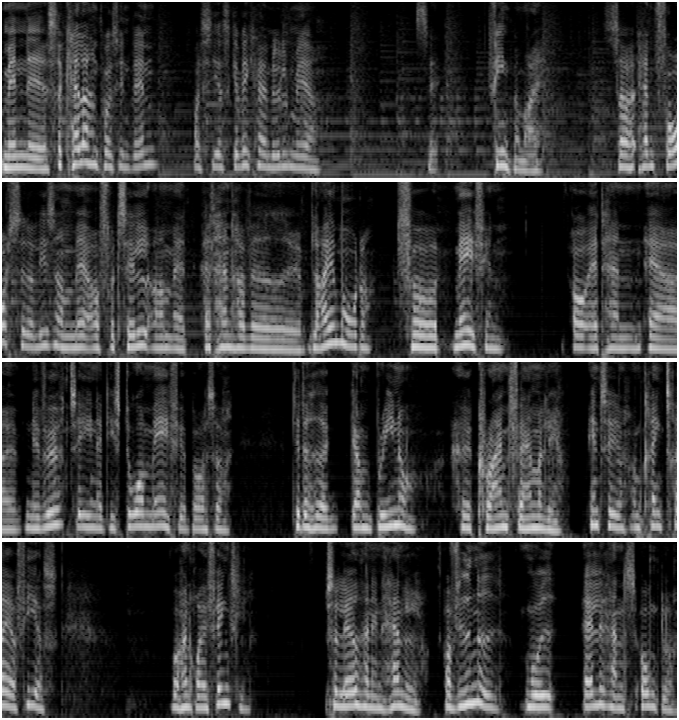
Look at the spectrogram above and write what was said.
Men øh, så kalder han på sin ven og siger, skal vi ikke have en øl mere? Så fint med mig. Så han fortsætter ligesom med at fortælle om, at, at han har været øh, legemorder for mafien, og at han er nevø til en af de store mafiabosser, det der hedder Gambrino øh, Crime Family, indtil omkring 83, hvor han røg i fængsel. Så lavede han en handel og vidnede mod alle hans onkler.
